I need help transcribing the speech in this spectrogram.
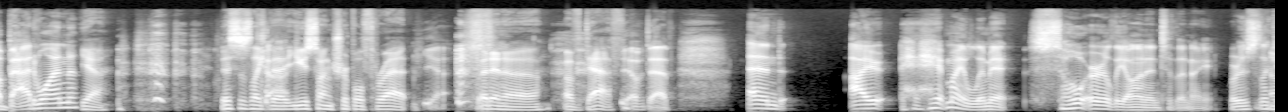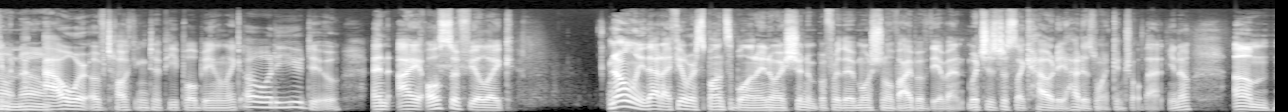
a bad one. Yeah. This is like the Yusong triple threat, Yeah. but in a of death. of death. And I hit my limit so early on into the night where it's just like Oh, an no. hour of talking to people being like, oh, what do you do? And I also feel like not only that, I feel responsible and I know I shouldn't, but for the emotional vibe of the event, which is just like how do how does one control that, you know? Um,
